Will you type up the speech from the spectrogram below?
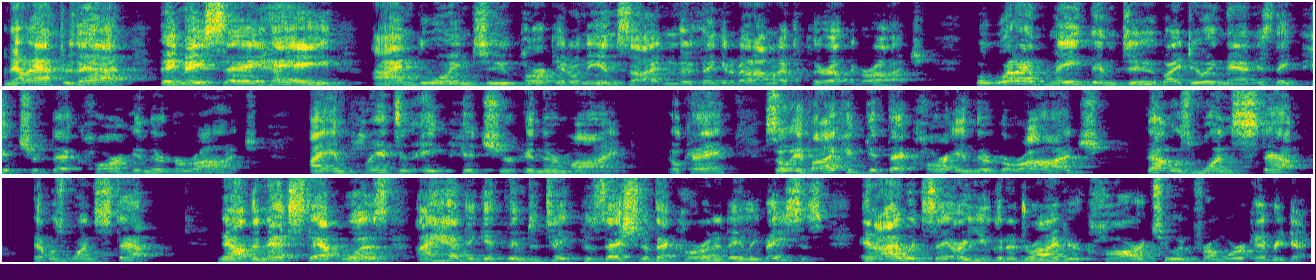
Now, after that, they may say, Hey, I'm going to park it on the inside. And they're thinking about, I'm going to have to clear out the garage. But what I've made them do by doing that is they pictured that car in their garage. I implanted a picture in their mind. Okay. So if I could get that car in their garage, that was one step. That was one step. Now, the next step was I had to get them to take possession of that car on a daily basis. And I would say, Are you going to drive your car to and from work every day?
